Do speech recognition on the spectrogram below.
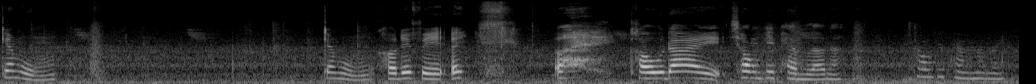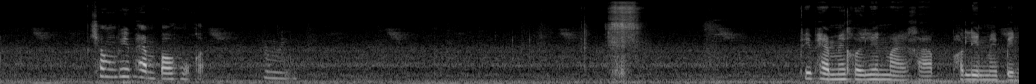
แก้มหมุม แก้มหมุม เขาได้เฟซเอ้ยเอ้ยเขาได้ช่องพี่แพมแล้วนะ ช่องพี่แพมทำไม ช่องพี่แพมป .6 อะทำไมพี่แพมไม่เคยเล่นไมค์ครับเพราะเล่นไม่เป็น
